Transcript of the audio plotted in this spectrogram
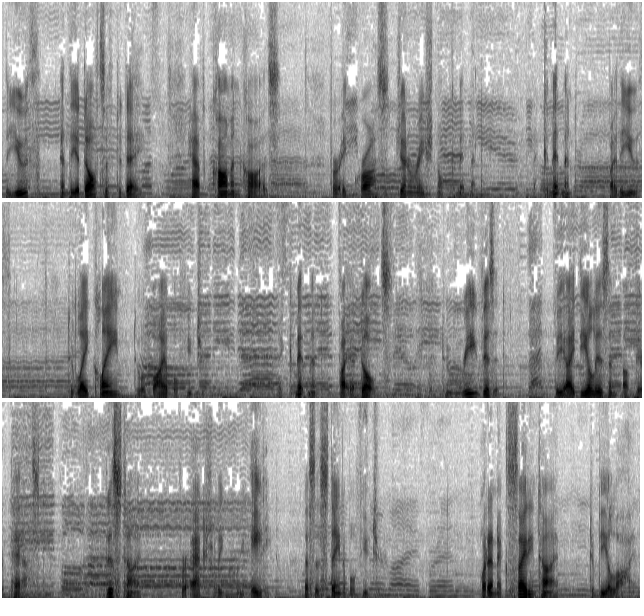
The youth and the adults of today have common cause for a cross generational commitment, a commitment by the youth to lay claim to a viable future, a commitment by adults to revisit the idealism of their past, this time for actually creating a sustainable future. What an exciting time to be alive.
